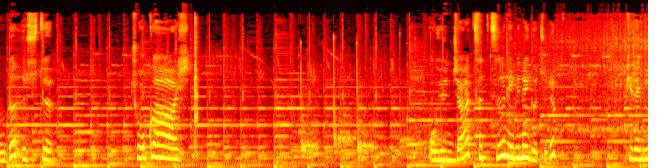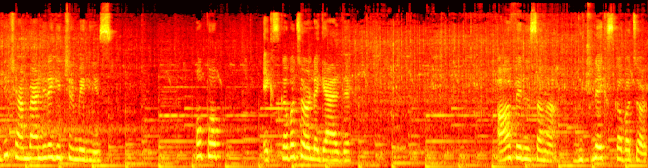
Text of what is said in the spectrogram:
Bu da üstü. Çok ağır. Oyuncağı tıktığın evine götürüp piramidi çemberlere geçirmeliyiz. Hop hop, ekskavatörle geldi. Aferin sana, güçlü ekskavatör.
